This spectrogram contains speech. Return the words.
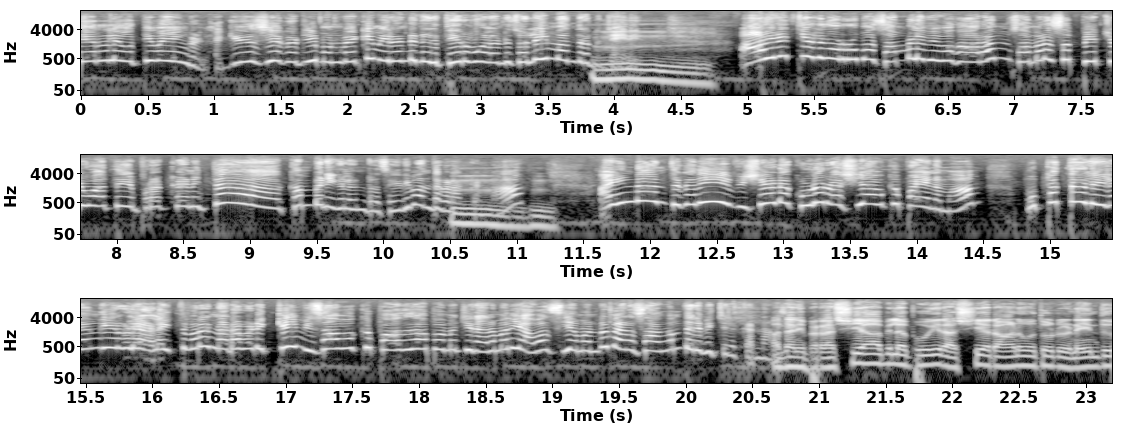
தேர்தலை ஒத்திவையுங்கள். ஐக்கிய தேசிய கட்சி முன்வைக்கும் இரண்டு தீர்வுகள் என்று சொல்லி வந்திருக்கு. ஆயிரத்தி எழுநூறு ரூபாய் சம்பள விவகாரம் சமரச பேச்சுவார்த்தையை புறக்கணித்த கம்பெனிகள் என்ற செய்தி வந்து கிடக்குன்னா ஐந்தாம் திகதி விசேட குழு ரஷ்யாவுக்கு பயணமாம். முப்பத்தேழு இலங்கையர்களை அழைத்து வர நடவடிக்கை விசாவுக்கு பாதுகாப்பு அமைச்சின் அனுமதி அவசியம் என்றும் அரசாங்கம் தெரிவிச்சிருக்கேன் அதான் இப்ப ரஷ்யாவில போய் ரஷ்ய ராணுவத்தோடு இணைந்து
